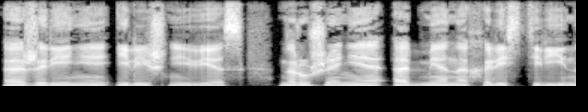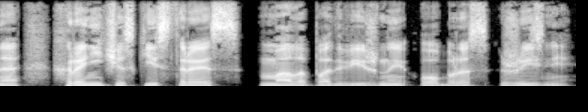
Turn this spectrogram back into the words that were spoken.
ожирение и лишний вес, нарушение обмена холестерина, хронический стресс, малоподвижный образ жизни.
